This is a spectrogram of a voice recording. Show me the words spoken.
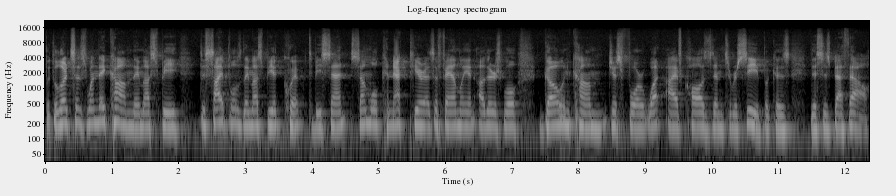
But the Lord says when they come, they must be disciples, they must be equipped to be sent. Some will connect here as a family, and others will go and come just for what I've caused them to receive because this is Bethel,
